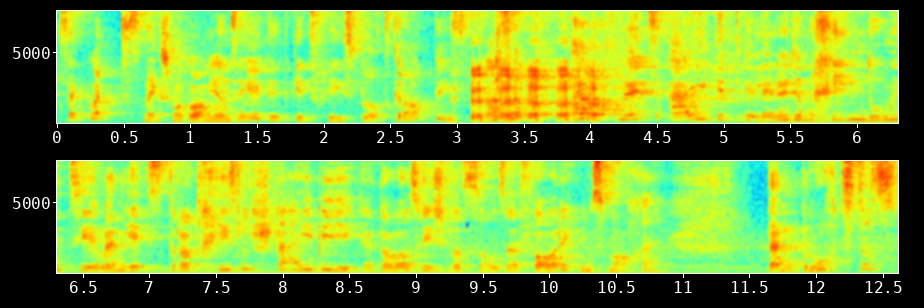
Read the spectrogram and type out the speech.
gesagt, gut, das nächste Mal gehe ich an See, dort gibt es Kiesplatz gratis. Also einfach nicht das eigene nicht am Kind umziehen. Wenn jetzt gerade Kieselstein biegen, das ist, was als Erfahrung muss machen muss, dann braucht es das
